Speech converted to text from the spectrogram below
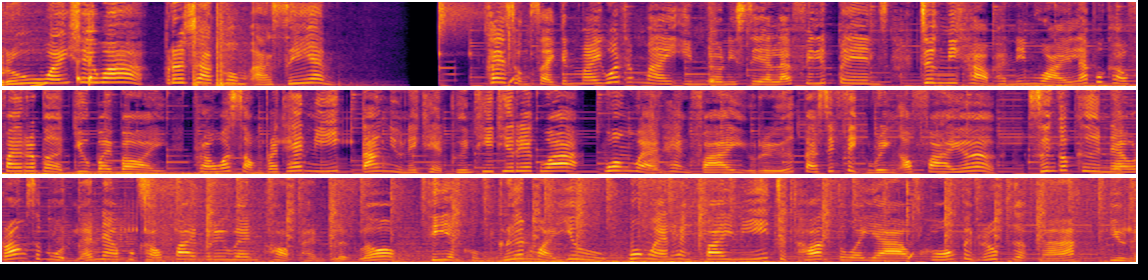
รู้ไว้ใช่ว่า ประชาคมอาเซียน เคยสงสัยกันไหมว่าทำไมอินโดนีเซียและฟิลิปปินส์จึงมีข่าวแผ่นดินไหวและภูเขาไฟระเบิดอยู่บ่อยๆ เพราะว่า 2 ประเทศนี้ตั้งอยู่ในเขตพื้นที่ที่เรียกว่า วงแหวนแห่งไฟ หรือ Pacific Ring of Fire ซึ่งก็คือแนวร่องสมุทรและแนวภูเขาไฟบริเวณขอบแผ่นเปลือกโลก ที่ยังคงเคลื่อนไหวอยู่ วงแหวนแห่งไฟนี้จะทอดตัวยาวโค้งเป็นรูปเกือกม้าอยู่ใน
